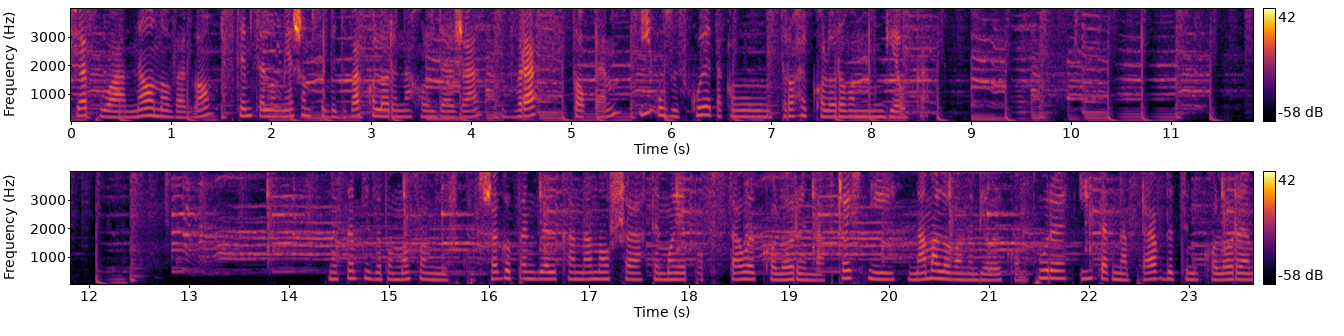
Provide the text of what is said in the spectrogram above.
światła neonowego. W tym celu mieszam sobie dwa kolory na holderze wraz z topem i uzyskuję taką trochę kolorową mgiełkę. Następnie za pomocą już krótszego pędzelka nanoszę te moje powstałe kolory na wcześniej namalowane białe kontury i tak naprawdę tym kolorem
